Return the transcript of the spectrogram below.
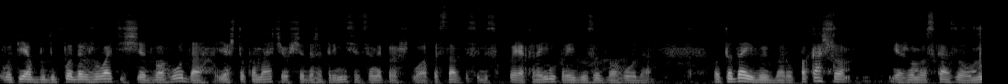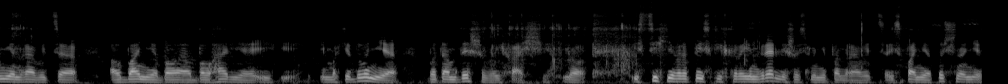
от я буду подорожувати ще два года. Я ж тільки почав, ще навіть три місяці не пройшло. А представте собі, скільки я країн пройду за два года. От тоді і виберу. Поки що, я ж вам розказував, мені подобається Албанія, Ба- Болгарія і, і Македонія, бо там дешево і хащі. Ну, із цих європейських країн вряд ли щось мені подобається. Іспанія точно ні.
